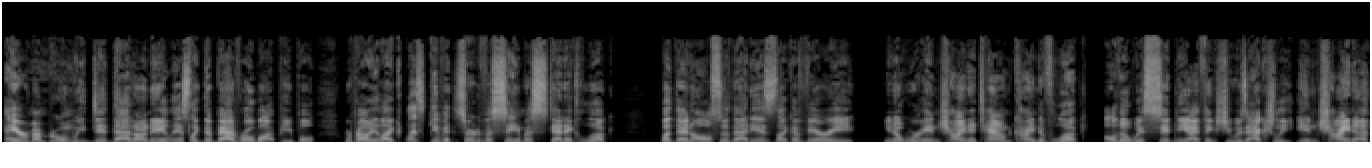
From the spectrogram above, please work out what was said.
"Hey, remember when we did that on Alias? Like the bad robot people were probably like, let's give it sort of a same aesthetic look." But then also that is like a very you know, we're in Chinatown kind of look. Although with Sydney, I think she was actually in China,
